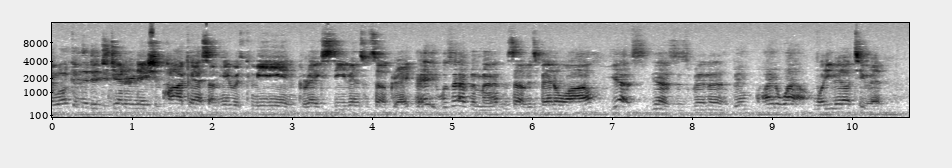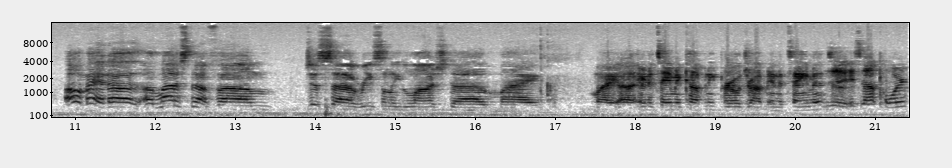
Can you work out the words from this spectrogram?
right, welcome to the Degenerate Nation podcast. I'm here with comedian Greg Stevens. What's up, Greg? Hey, what's happening, man? What's up? It's been a while. Yes, yes, it's been uh, been quite a while. What have you been up to, man? Oh man, uh, a lot of stuff. Um, just uh, recently launched uh, my my uh, entertainment company, Pearl Drop Entertainment. Is it, it's not porn?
